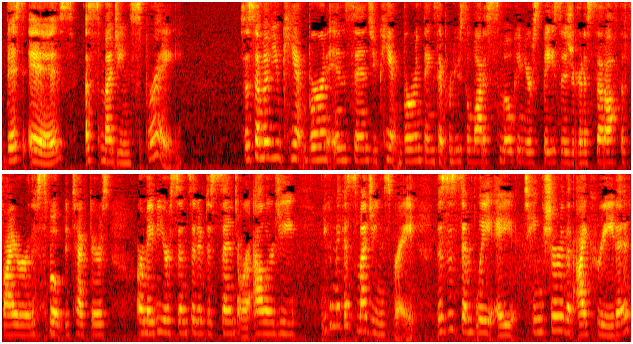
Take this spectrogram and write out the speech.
This is a smudging spray. So some of you can't burn incense, you can't burn things that produce a lot of smoke in your spaces. You're going to set off the fire or the smoke detectors, or maybe you're sensitive to scent or allergy. You can make a smudging spray. This is simply a tincture that I created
